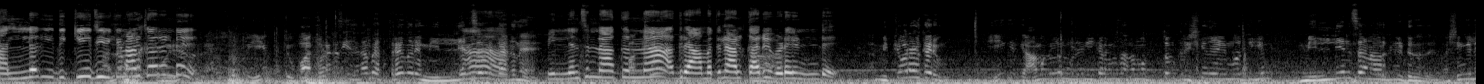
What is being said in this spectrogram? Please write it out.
നല്ല രീതിക്ക് ജീവിക്കുന്ന ആൾക്കാരുണ്ട്. മില്യൻസ് ഉണ്ടാക്കുന്ന. ഗ്രാമത്തിലെ ആൾക്കാർ ഇവിടെ ഉണ്ട്. മിക്കവാറും ആൾക്കാരും ഈ ഗ്രാമങ്ങളിൽ മുഴുവൻ ഈ കിടക്കുന്ന സ്ഥലം മൊത്തം കൃഷി ചെയ്ത് കഴിയുമ്പോഴത്തേക്കും മില്യൻസ് ആണ് അവർക്ക് കിട്ടുന്നത്. പക്ഷെങ്കിൽ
